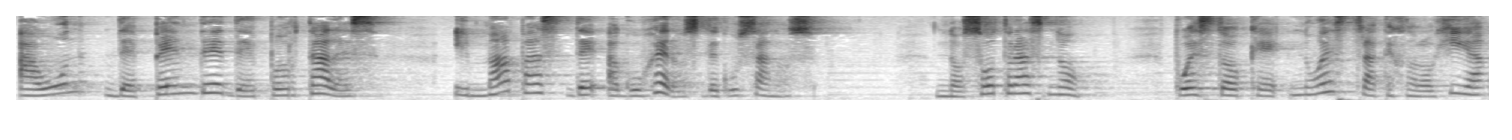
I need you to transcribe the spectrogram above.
aún depende de portales y mapas de agujeros de gusanos. Nosotras no, puesto que nuestra tecnología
